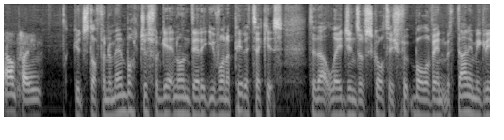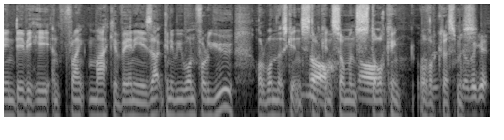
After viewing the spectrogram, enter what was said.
I'm fine. Good stuff. And remember, just for getting on, Derek, you've won a pair of tickets to that Legends of Scottish Football event with Danny McGrain, Davy Hay, and Frank McAvenny. Is that going to be one for you or one that's getting stuck No, in someone's no. stocking over Christmas? They'll be, get,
